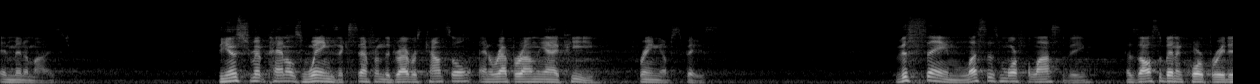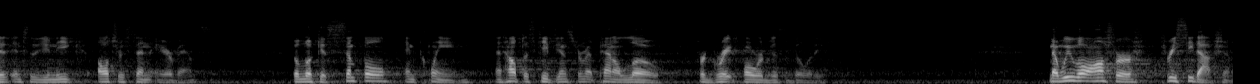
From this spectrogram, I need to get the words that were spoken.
and minimized. The instrument panel's wings extend from the driver's console and wrap around the IP, freeing up space. This same less is more philosophy has also been incorporated into the unique ultra thin air vents. The look is simple and clean and helped us keep the instrument panel low for great forward visibility. Now, we will offer three seat options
